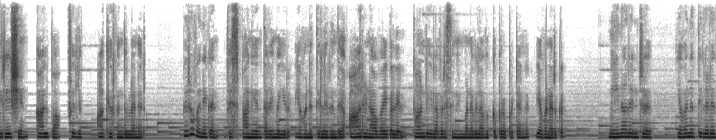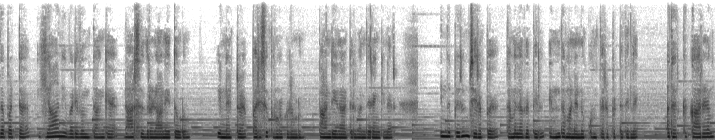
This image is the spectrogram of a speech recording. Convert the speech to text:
திரேஷியன் கால்பா பிலிப் ஆகியோர் வந்துள்ளனர். பிற வணிகன் வெஸ்பானியன் தலைமையில் யவனத்திலிருந்து ஆறு நாவைகளில் பாண்டிய இளவரசனின் மனவிழாவுக்கு புறப்பட்டனர் யவனர்கள். மேனால் என்று யவனத்தில் எழுதப்பட்ட யானை வடிவம் தங்க நார்சதுர நாணயத்தோடும் எண்ணற்ற பரிசு பொருட்களோடும் பாண்டிய நாட்டில் வந்திறங்கினர். இந்த பெரும் சிறப்பு தமிழகத்தில் எந்த மன்னனுக்கும் தரப்பட்டதில்லை. அதற்கு காரணம்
